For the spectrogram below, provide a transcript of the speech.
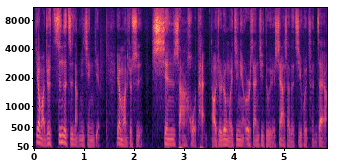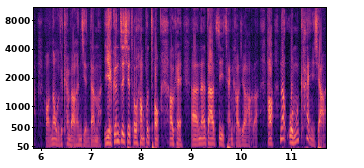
要么就真的只涨一千点，要么就是先杀后弹，然后就认为今年二三季度有下杀的机会存在啊。好，那我的看法很简单嘛，也跟这些投行不同。OK 啊、那大家自己参考就好了。好，那我们看一下，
